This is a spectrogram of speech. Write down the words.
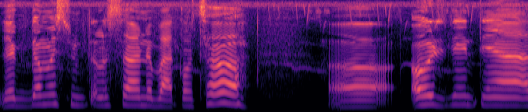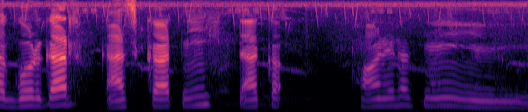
एकदमै सुन्तला सार्नु भएको छ अरू चाहिँ त्यहाँ गोडगाड घाँस काट्ने त्यहाँ खनेर चाहिँ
